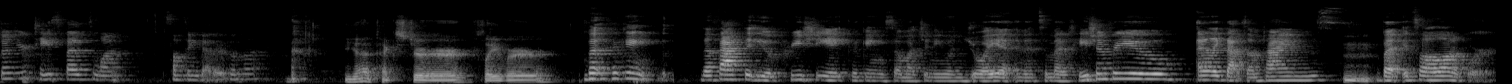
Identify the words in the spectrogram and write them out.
don't your taste buds want something better than that? yeah, texture, flavor. But cooking, the fact that you appreciate cooking so much and you enjoy it and it's a meditation for you, I like that sometimes. Mm. But it's a lot of work.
